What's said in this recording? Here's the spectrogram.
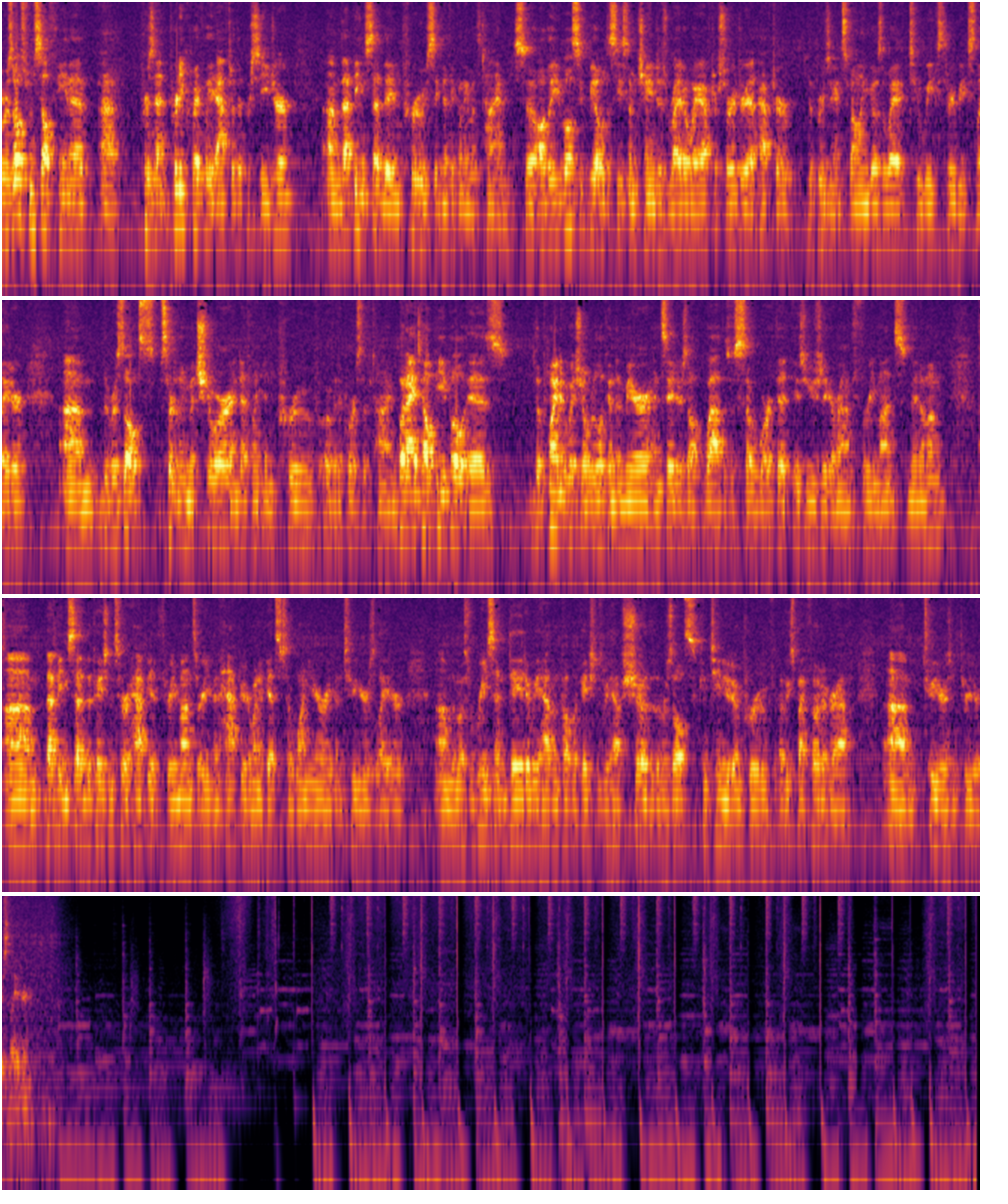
The results from Cellfina uh, present pretty quickly after the procedure. Um, that being said, they improve significantly with time. So although you will be able to see some changes right away after surgery, after the bruising and swelling goes away, two weeks, three weeks later, um, the results certainly mature and definitely improve over the course of time. What I tell people is the point at which you'll look in the mirror and say to yourself, wow, this is so worth it, is usually around three months minimum. Um, that being said, the patients who are happy at three months are even happier when it gets to one year or even two years later. Um, the most recent data we have in publications we have show that the results continue to improve, at least by photograph, um, two years and three years later.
